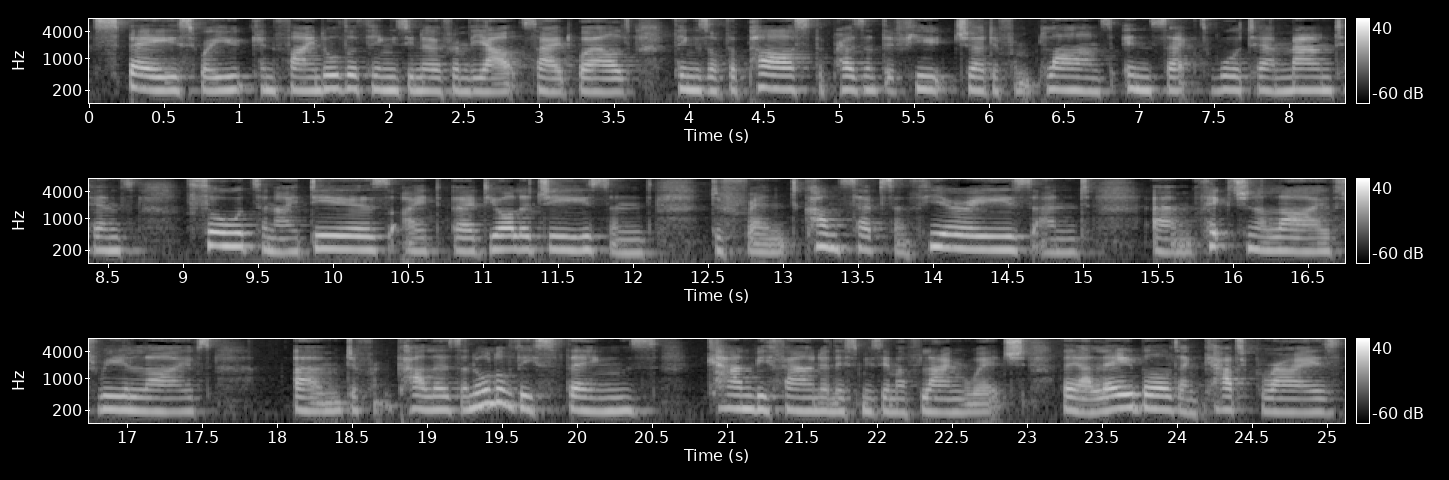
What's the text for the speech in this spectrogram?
space where you can find all the things you know from the outside world things of the past, the present, the future, different plants, insects, water, mountains, thoughts and ideas, ideologies, and different concepts and theories, and um, fictional lives, real lives. Um, different colors, and all of these things can be found in this Museum of Language. They are labeled and categorized,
